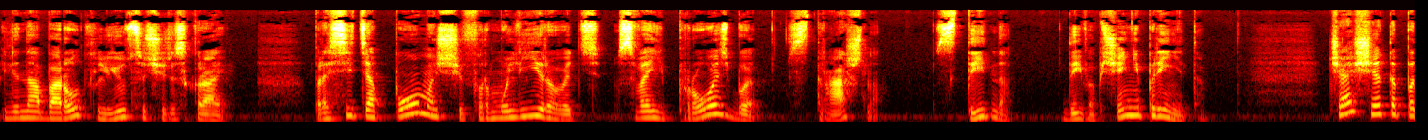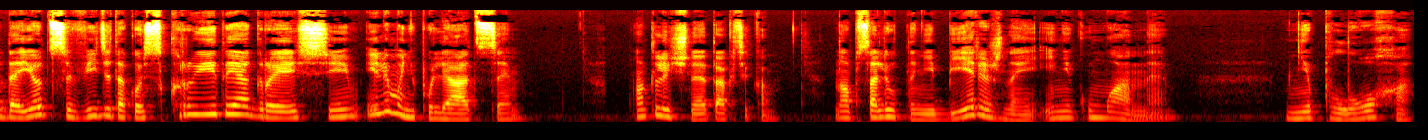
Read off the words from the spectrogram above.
или наоборот льются через край. Просить о помощи, формулировать свои просьбы страшно, стыдно, да и вообще не принято. Чаще это подается в виде такой скрытой агрессии или манипуляции. Отличная тактика, но абсолютно не бережная и не гуманная. Мне плохо,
